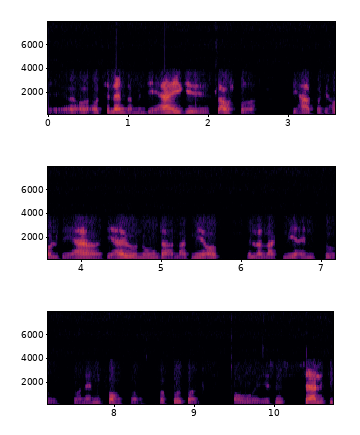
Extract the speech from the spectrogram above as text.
øh, og, og Talander, men det er ikke øh, slagsbrødre, vi har på det hold. Det er, det er jo nogen, der har lagt mere op, eller lagt mere an på, på en anden form for, for fodbold. Og øh, jeg synes særligt de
